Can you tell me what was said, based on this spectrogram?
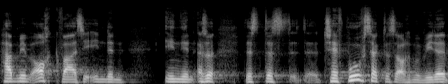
haben ihm auch quasi in den in den, also das, das, Jeff Buch sagt das auch immer wieder,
